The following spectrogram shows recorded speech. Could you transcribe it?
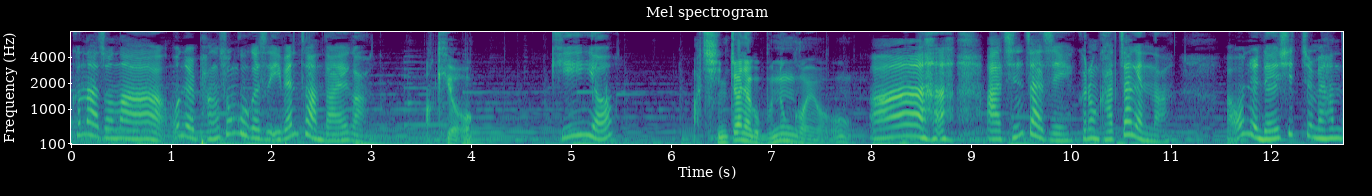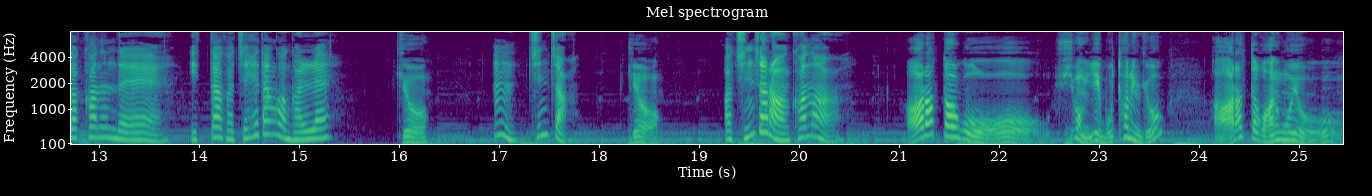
그나저나 오늘 방송국에서 이벤트 한다 애가. 아 귀여워 기여? 아 진짜냐고 묻는 거요 아, 아, 진짜지. 그럼 가짜겠나. 아, 오늘 4시쯤에 한다 하는데, 이따 같이 해당관 갈래? 귀여워 응, 진짜. 귀여워 아, 진짜로 안 가나? 알았다고 시방 이해 못하는겨? 알았다고 하는 거요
